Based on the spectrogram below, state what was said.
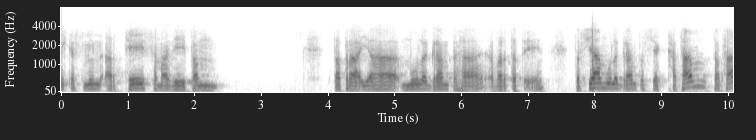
एकस्मिन् अर्थे समवेतम्। तत्र यः मूलग्रन्थः वर्तते तस्या मूलग्रन्थस्य कथां तथा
